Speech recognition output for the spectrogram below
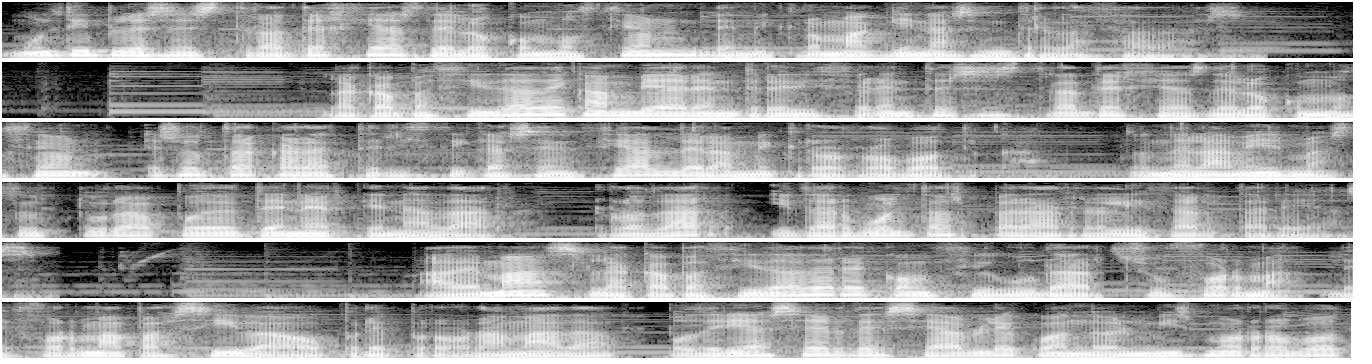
Múltiples estrategias de locomoción de micromáquinas entrelazadas. La capacidad de cambiar entre diferentes estrategias de locomoción es otra característica esencial de la microrobótica, donde la misma estructura puede tener que nadar, rodar y dar vueltas para realizar tareas. Además, la capacidad de reconfigurar su forma de forma pasiva o preprogramada podría ser deseable cuando el mismo robot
